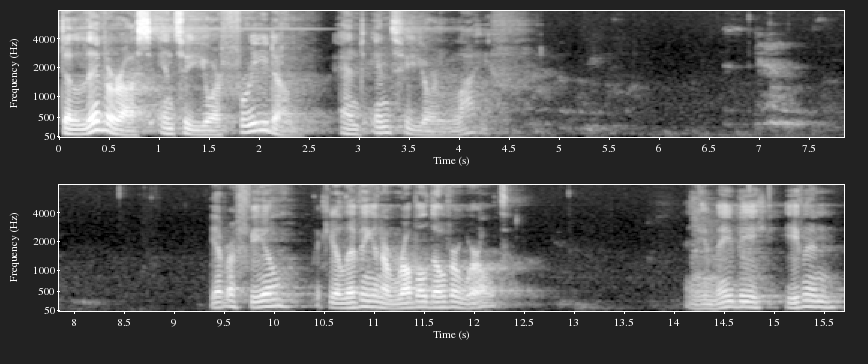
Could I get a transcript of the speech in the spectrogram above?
deliver us into your freedom and into your life. You ever feel like you're living in a rubbled over world? And you maybe even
